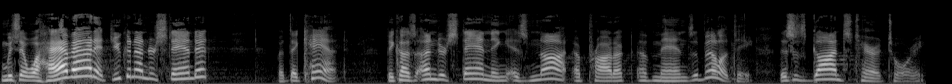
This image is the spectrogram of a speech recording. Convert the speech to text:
And we say, well, have at it. You can understand it. But they can't because understanding is not a product of man's ability. This is God's territory.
